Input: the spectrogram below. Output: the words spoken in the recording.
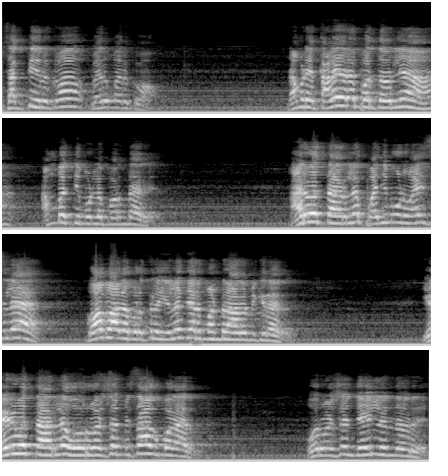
சக்தி இருக்கும் பெருமை இருக்கும். நம்முடைய தலைவரை பொறுத்தவரையிலும் ஐம்பத்தி மூணுல பிறந்தாரு. அறுபத்தாறுல பதிமூணு வயசுல கோபாலபுரத்தில் இளைஞர் மன்றம் ஆரம்பிக்கிறார். எழுபத்தாறுல ஒரு வருஷம் மிஸ்ஸாவுக்கு போறாரு. ஒரு வருஷம் ஜெயிலில் இருந்தவர்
